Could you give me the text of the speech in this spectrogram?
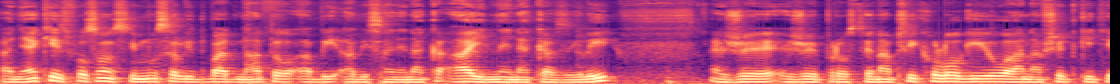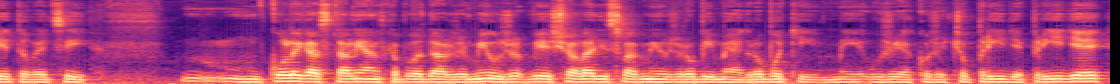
a nejakým spôsobom si museli dbať na to, aby, aby sa nenaka, aj nenakazili, že, že proste na psychológiu a na všetky tieto veci kolega z Talianska povedal, že my už, vieš, Ladislav, my už robíme jak roboti, my už akože čo príde, príde,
